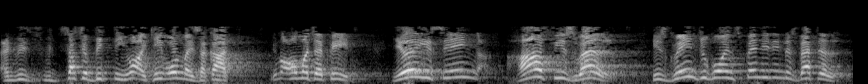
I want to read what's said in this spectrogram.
And with, with such a big thing, you know, I gave all my zakat. You know how much I paid. Here he's saying half his wealth. He's going to go and spend it in this battle.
